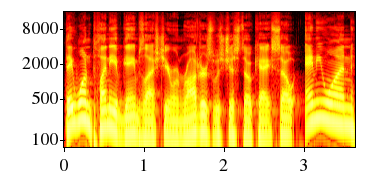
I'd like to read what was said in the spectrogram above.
They won plenty of games last year when Rodgers was just okay. So anyone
